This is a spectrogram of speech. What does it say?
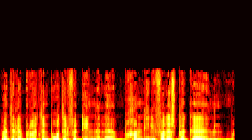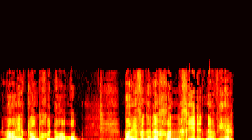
wat hulle brood en botter verdien, hulle gaan deur die vullisblikke en laai 'n klomp goed daarop baie van hulle gaan gee dit nou weer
